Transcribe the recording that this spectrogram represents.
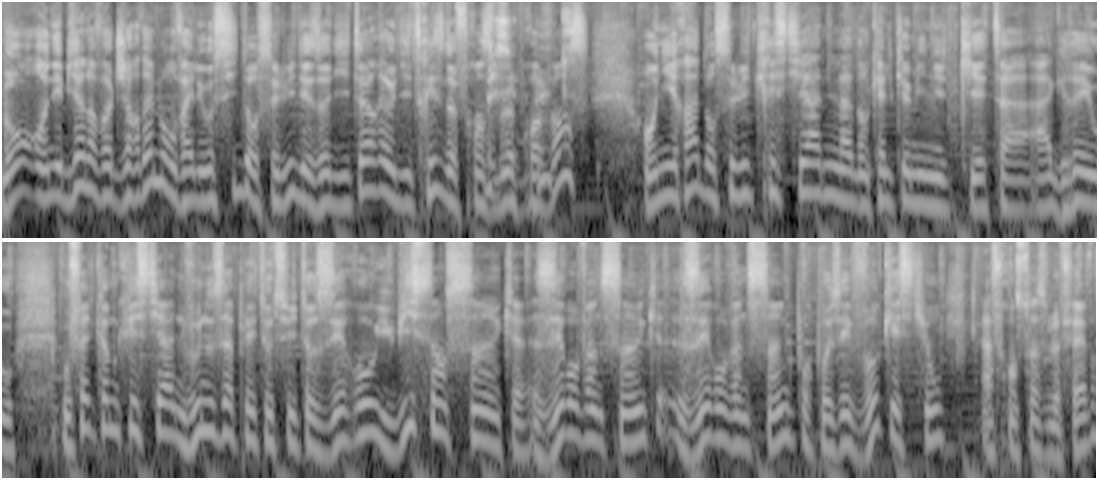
Bon, on est bien dans votre jardin, mais on va aller aussi dans celui des auditeurs et auditrices de France Mais Bleu. Provence. On ira dans celui de Christiane, là, dans quelques minutes, qui est à, à Gréoux. Vous faites comme Christiane, vous nous appelez tout de suite au 0805 025 025 pour poser vos questions à Françoise Lefebvre.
